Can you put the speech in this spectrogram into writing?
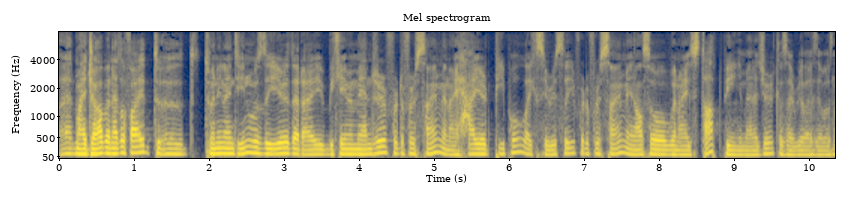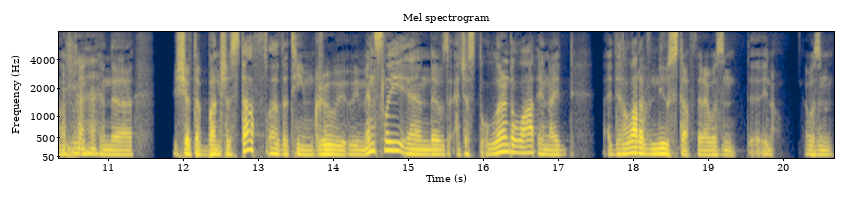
at my job at Netlify, t- uh, 2019 was the year that I became a manager for the first time, and I hired people like seriously for the first time. And also when I stopped being a manager because I realized that was not for me, and uh, we shipped a bunch of stuff. Uh, the team grew immensely, and was I just learned a lot, and I I did a lot of new stuff that I wasn't uh, you know I wasn't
